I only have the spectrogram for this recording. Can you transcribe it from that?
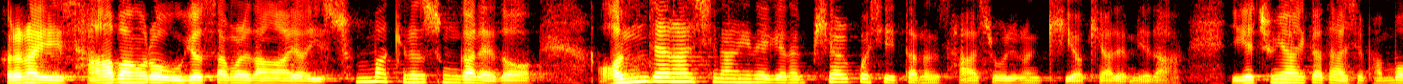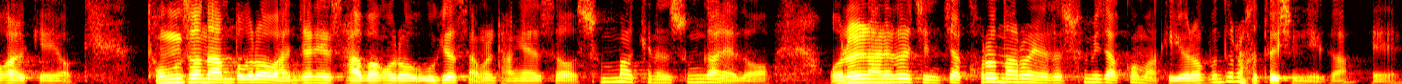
그러나 이 사방으로 우겨쌈을 당하여 이 숨막히는 순간에도 언제나 신앙인에게는 피할 곳이 있다는 사실을 우리는 기억해야 됩니다. 이게 중요하니까 다시 반복할게요. 동서남북으로 완전히 사방으로 우겨쌈을 당해서 숨막히는 순간에도 오늘날에도 진짜 코로나로 인해서 숨이 자꾸 막히 여러분들은 어떠십니까? 예.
